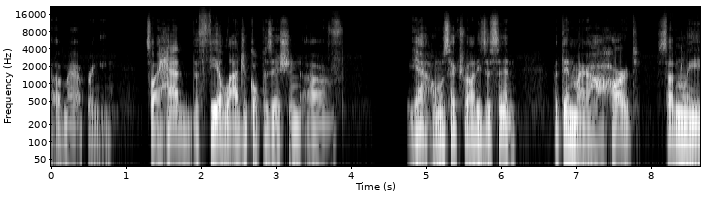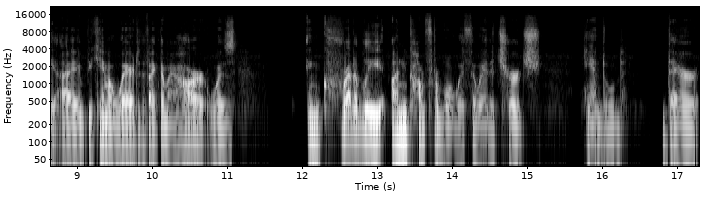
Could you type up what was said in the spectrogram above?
of my upbringing. So I had the theological position of, yeah, homosexuality is a sin, but then my heart suddenly I became aware to the fact that my heart was incredibly uncomfortable with the way the church handled their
